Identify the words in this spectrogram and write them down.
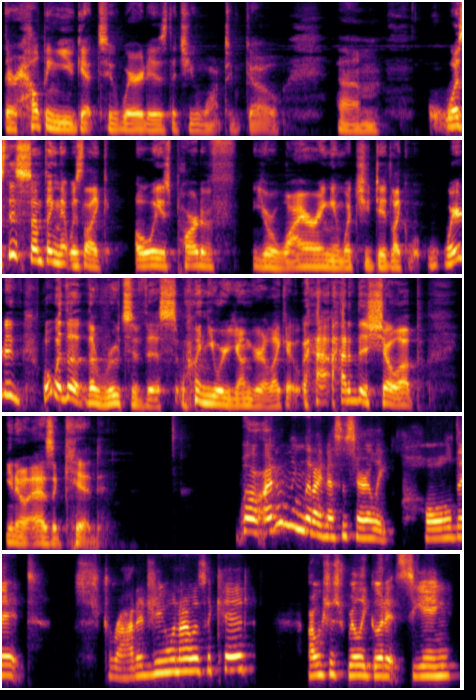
they're helping you get to where it is that you want to go. Um, was this something that was like always part of your wiring and what you did? Like where did what were the the roots of this when you were younger? Like how, how did this show up you know as a kid? Well, I don't think that I necessarily called it strategy when I was a kid. I was just really good at seeing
